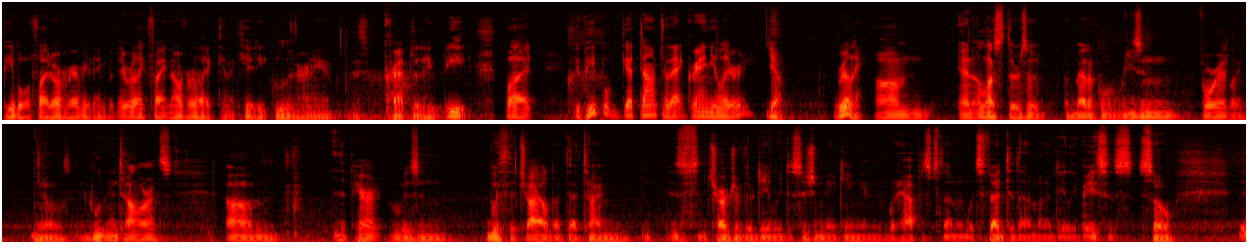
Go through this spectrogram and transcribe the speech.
people will fight over everything, but they were like fighting over like, can the kid eat gluten or any of this crap that he would eat? But do people get down to that granularity? Yeah. Really? Um, and unless there's a, a medical reason for it, like you know gluten intolerance, um, the parent who is in with the child at that time is in charge of their daily decision making and what happens to them and what's fed to them on a daily basis. So uh,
